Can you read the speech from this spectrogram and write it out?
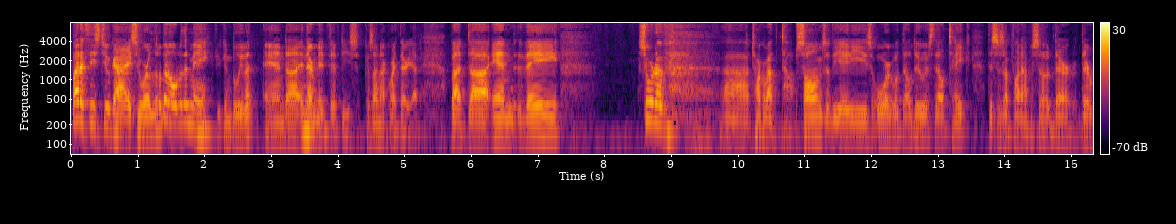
But it's these two guys who are a little bit older than me, if you can believe it, and uh, in their mid 50s because I'm not quite there yet. But uh, and they sort of uh, talk about the top songs of the 80s or what they'll do is they'll take this is a fun episode they're they're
